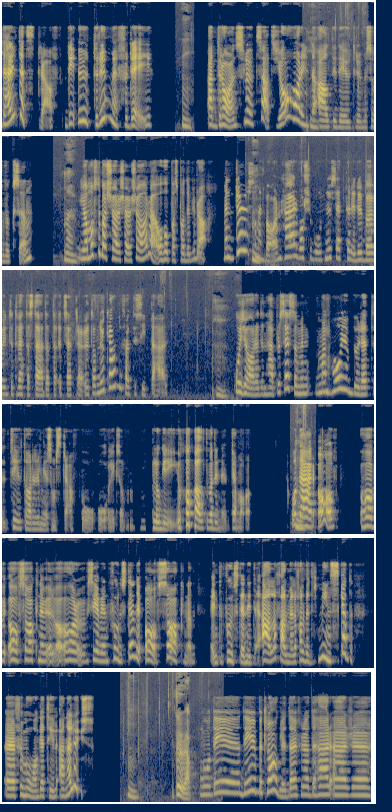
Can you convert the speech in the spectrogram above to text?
Det här är inte ett straff. Det är utrymme för dig Mm. att dra en slutsats. Jag har inte Mm. alltid det utrymme som vuxen. Nej. Jag måste bara köra, köra, köra och hoppas på att det blir bra. Men du som Mm. ett barn, här varsågod, nu sätter dig. Du behöver inte tvätta, städa etc. Utan nu kan du faktiskt sitta här Mm. och göra den här processen. Men man har ju börjat tilltala det mer som straff och, och liksom pluggeri och allt vad det nu kan vara. Och Mm. därav har vi avsaknad, har, ser vi en fullständig avsaknad, eh, inte fullständigt i alla fall, men i alla fall väldigt minskad eh, förmåga till analys. Mm. Gud ja. Och det, det är beklagligt därför att det här är eh,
